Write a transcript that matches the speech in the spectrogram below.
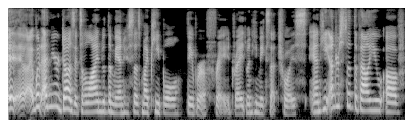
it, what Edmure does, it's aligned with the man who says, My people, they were afraid, right? When he makes that choice. And he understood the value of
